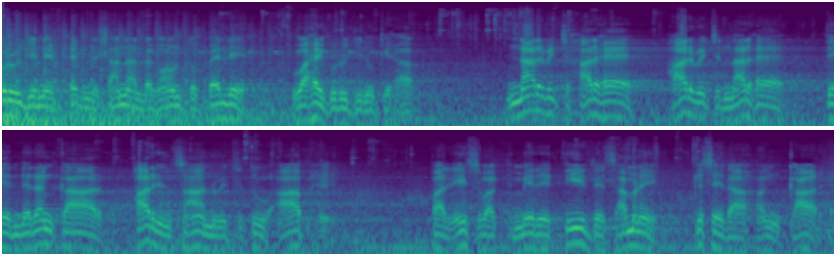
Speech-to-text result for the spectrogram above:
ਗੁਰੂ ਜੀ ਨੇ ਫਿਰ ਨਿਸ਼ਾਨਾ ਲਗਾਉਣ ਤੋਂ ਪਹਿਲੇ ਵਾਹਿਗੁਰੂ ਜੀ ਨੂੰ ਕਿਹਾ, ਨਰ ਵਿੱਚ ਹਰ ਹੈ, ਹਰ ਵਿੱਚ ਨਰ ਹੈ ਤੇ ਨਿਰੰਕਾਰ ਹਰ ਇਨਸਾਨ ਵਿੱਚ ਤੂੰ ਆਪ ਹੈ। ਪਰ ਇਸ ਵਕਤ ਮੇਰੇ ਤੀਰ ਦੇ ਸਾਹਮਣੇ ਕਿਸੇ ਦਾ ਹੰਕਾਰ ਹੈ।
